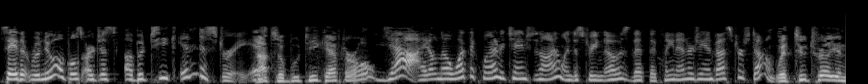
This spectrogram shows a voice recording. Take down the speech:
say that renewables are just a boutique industry. And Not so boutique after all? yeah, I don't know what the climate change denial industry knows that the clean energy investors don't. With $2 trillion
